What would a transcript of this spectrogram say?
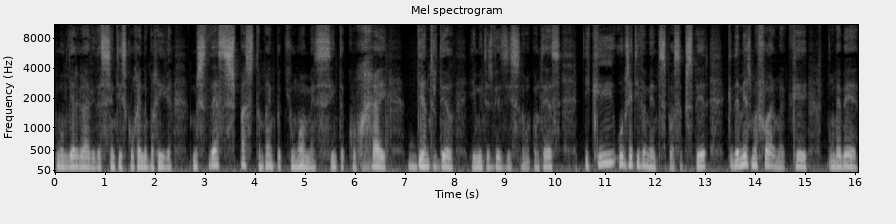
uma mulher grávida se sentisse com o rei na barriga, mas se desse espaço também para que um homem se sinta com o rei dentro dele, e muitas vezes isso não acontece, e que objetivamente se possa perceber que, da mesma forma que um bebê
